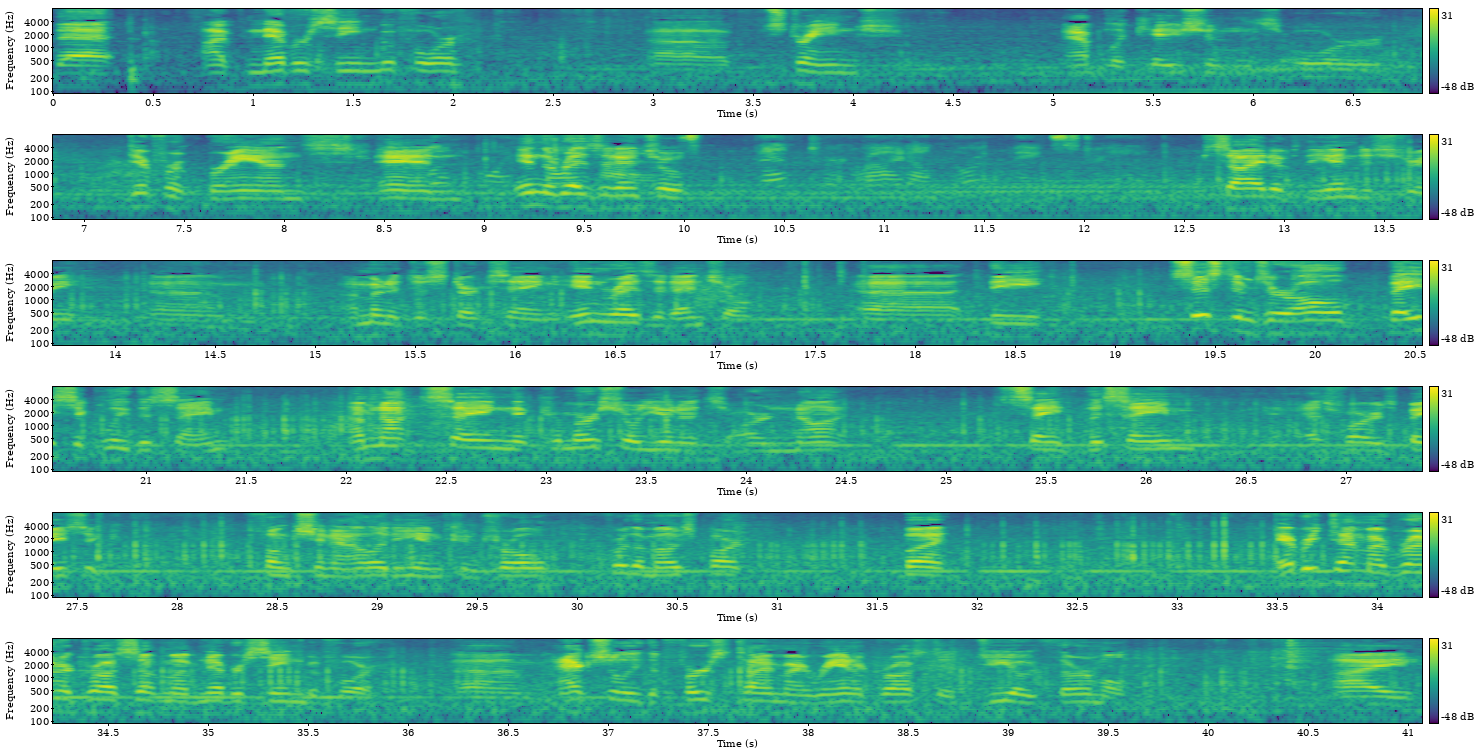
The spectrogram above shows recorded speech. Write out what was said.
that I've never seen before. Uh, strange applications or different brands. And in the residential side of the industry, um, I'm going to just start saying in residential, uh, the systems are all basically the same. I'm not saying that commercial units are not sa- the same as far as basic functionality and control for the most part, but every time I've run across something I've never seen before, um, actually, the first time I ran across a geothermal, I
